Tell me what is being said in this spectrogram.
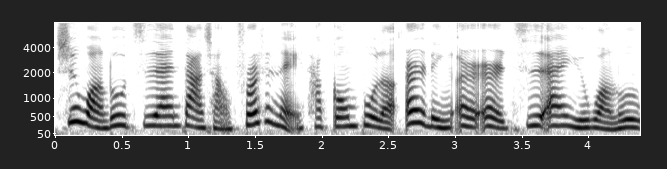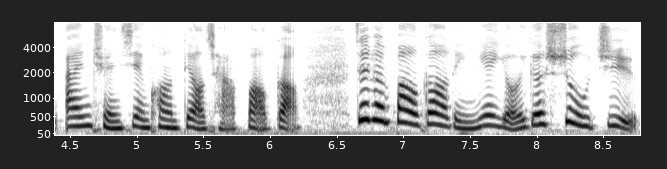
是网络治安大厂 Fortinet 它公布了二零二二治安与网络安全现况。调查报告，这份报告里面有一个数据，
